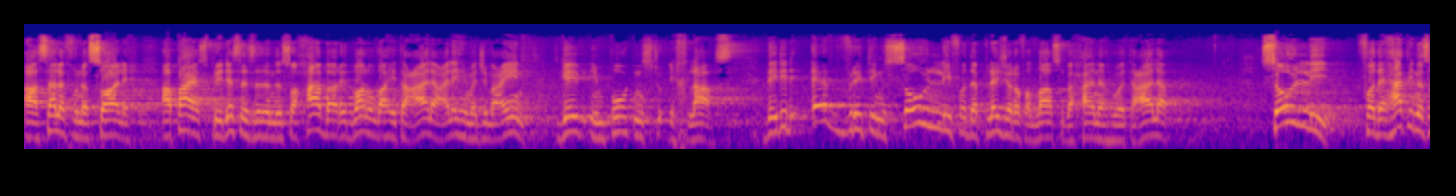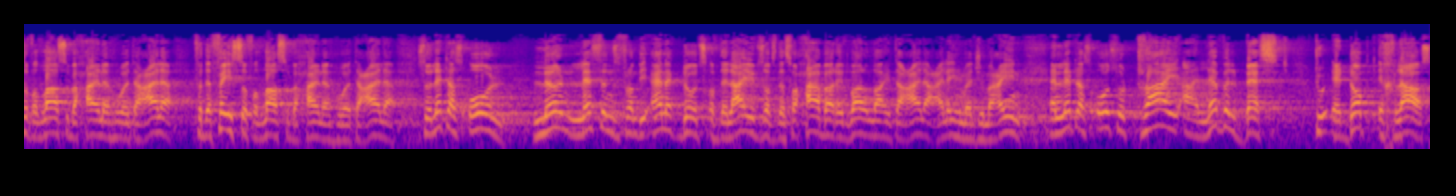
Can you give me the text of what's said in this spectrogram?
our Salafun salih, our pious predecessors and the Sahaba Ridwanullahi ta'ala alayhim gave importance to ikhlas. They did everything solely for the pleasure of Allah subhanahu wa ta'ala solely for the happiness of Allah subhanahu wa ta'ala, for the face of Allah subhanahu wa ta'ala. So let us all learn lessons from the anecdotes of the lives of the Sahaba ridwanullahi ta'ala alayhim ajma'in. And let us also try our level best to adopt ikhlas.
